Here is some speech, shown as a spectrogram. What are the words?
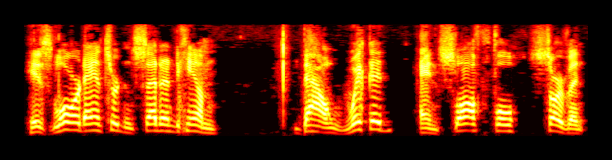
His Lord answered and said unto him, Thou wicked and slothful servant,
